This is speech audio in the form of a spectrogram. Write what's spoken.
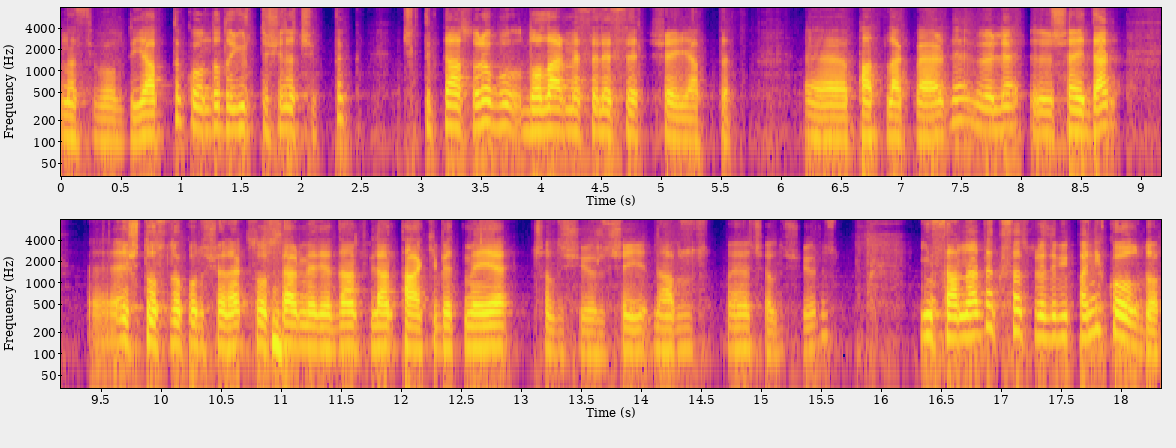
nasip oldu. Yaptık onda da yurt dışına çıktık. Çıktıktan sonra bu dolar meselesi şey yaptı. E, patlak verdi. Böyle şeyden eş dostla konuşarak sosyal medyadan filan takip etmeye çalışıyoruz. Şeyi nabzı tutmaya çalışıyoruz. İnsanlarda kısa sürede bir panik oldu.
